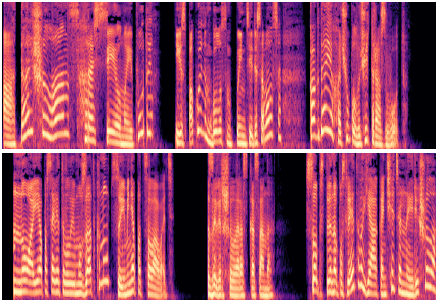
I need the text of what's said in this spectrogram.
А дальше Ланс рассеял мои путы и спокойным голосом поинтересовался, когда я хочу получить развод. Ну, а я посоветовала ему заткнуться и меня поцеловать. Завершила рассказ она. Собственно, после этого я окончательно и решила,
